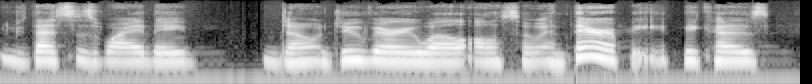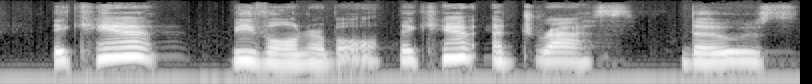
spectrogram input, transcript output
this is why they don't do very well also in therapy because they can't be vulnerable. They can't address those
